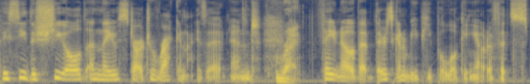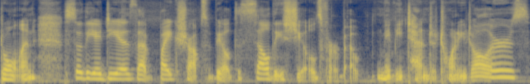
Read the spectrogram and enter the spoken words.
They see the shield and they start to recognize it and Right. they know that there's going to be people looking out if it's stolen. So the idea is that bike shops would be able to sell these shields for about maybe 10 to 20 dollars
